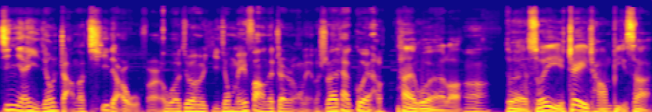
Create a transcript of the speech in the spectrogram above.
今年已经涨到七点五分，我就已经没放在阵容里了，实在太贵了。太贵了。嗯，对，所以这一场比赛，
